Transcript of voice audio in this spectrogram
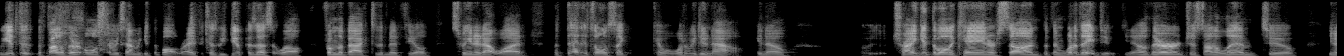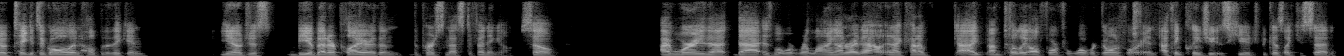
We get the, the final third almost every time we get the ball, right? Because we do possess it well from the back to the midfield, swinging it out wide. But then it's almost like, okay, well, what do we do now? You know, try and get the ball to Kane or Son, but then what do they do? You know, they're just on a limb to, you know, take it to goal and hope that they can, you know, just be a better player than the person that's defending them. So I worry that that is what we're relying on right now. And I kind of, I, I'm totally all for for what we're going for. And I think clean sheet is huge because, like you said,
